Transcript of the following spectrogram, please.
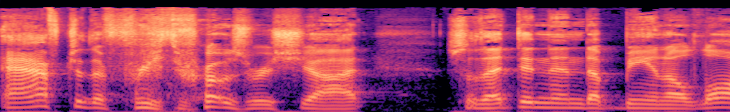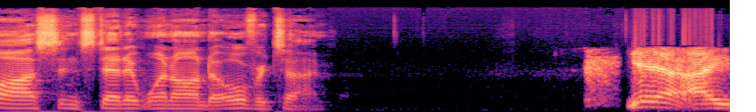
after the free throws were shot, so that didn't end up being a loss? Instead, it went on to overtime. Yeah, I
